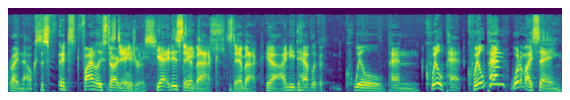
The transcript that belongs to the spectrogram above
right now because it's it's finally starting. It's dangerous. Yeah, it is. Stand dangerous. back. Stand back. Yeah, I need to have like a quill pen. Quill pen. Quill pen. What am I saying?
